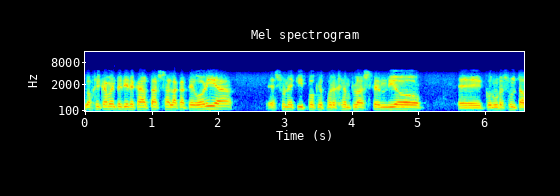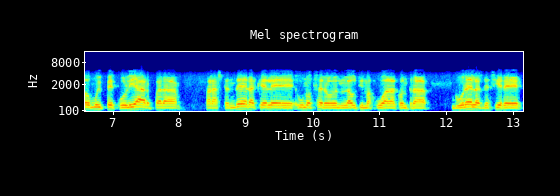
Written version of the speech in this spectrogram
lógicamente tiene que adaptarse a la categoría. Es un equipo que, por ejemplo, ascendió eh, con un resultado muy peculiar para, para ascender, aquel 1-0 en la última jugada contra Burela, es decir, eh,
